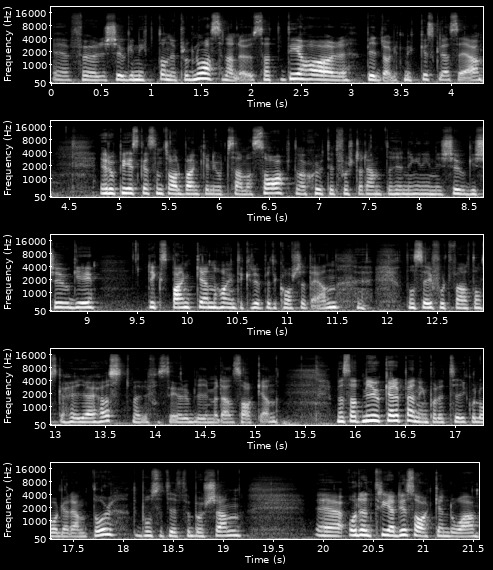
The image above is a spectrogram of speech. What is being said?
eh, för 2019 i prognoserna nu så att det har bidragit mycket skulle jag säga. Europeiska centralbanken har gjort samma sak, de har skjutit första räntehöjningen in i 2020. Riksbanken har inte krupit i korset än. De säger fortfarande att de ska höja i höst men vi får se hur det blir med den saken. Men så att mjukare penningpolitik och låga räntor, det är positivt för börsen. Eh, och den tredje saken då,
